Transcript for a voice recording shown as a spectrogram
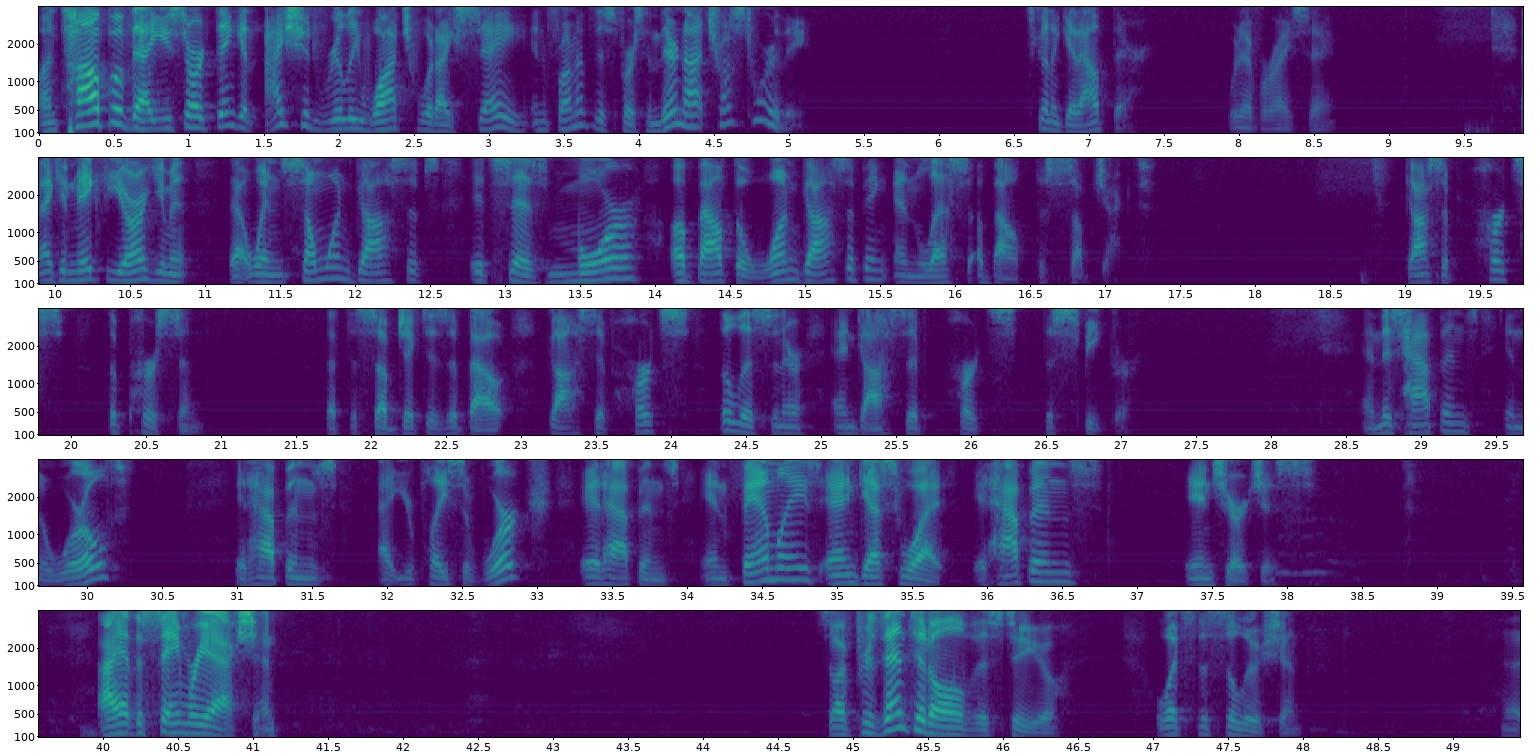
On top of that, you start thinking, I should really watch what I say in front of this person. They're not trustworthy. It's going to get out there, whatever I say. And I can make the argument that when someone gossips, it says more about the one gossiping and less about the subject. Gossip hurts the person that the subject is about. Gossip hurts the listener, and gossip hurts the speaker. And this happens in the world, it happens at your place of work, it happens in families, and guess what? It happens in churches. I had the same reaction. So I've presented all of this to you. What's the solution?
